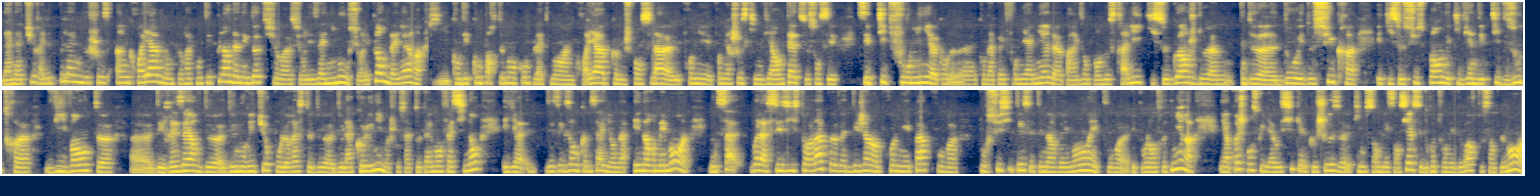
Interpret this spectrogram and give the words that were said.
la nature, elle est pleine de choses incroyables. On peut raconter plein d'anecdotes sur euh, sur les animaux ou sur les plantes d'ailleurs, qui, ont des comportements complètement incroyables. Comme je pense là, euh, le premier première chose qui me vient en tête, ce sont ces ces petites fourmis euh, qu'on appelle fourmis à miel, par exemple en Australie, qui se gorgent de d'eau et de sucre et qui se suspendent et qui deviennent des petites outres vivantes. des réserves de, de, nourriture pour le reste de, de, la colonie. Moi, je trouve ça totalement fascinant. Et il y a des exemples comme ça, il y en a énormément. Donc ça, voilà, ces histoires-là peuvent être déjà un premier pas pour pour susciter cet émerveillement et pour euh, et pour l'entretenir. Et après, je pense qu'il y a aussi quelque chose euh, qui me semble essentiel, c'est de retourner dehors tout simplement.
